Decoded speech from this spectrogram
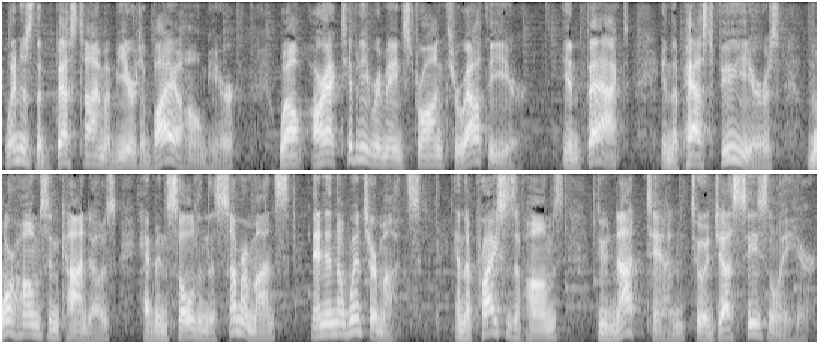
when is the best time of year to buy a home here, well, our activity remains strong throughout the year. In fact, in the past few years, more homes and condos have been sold in the summer months than in the winter months, and the prices of homes do not tend to adjust seasonally here.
